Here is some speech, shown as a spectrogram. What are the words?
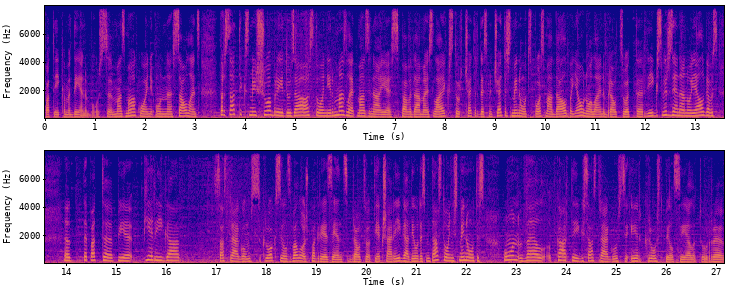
patīkama diena, būs maz mākoņu un saulains. Par satiksmi šobrīd uz A8 ir mazliet mazinājies pavadāmais laiks, tur 44 minūtes posmā Dalba jaunolaina braucot Rīgas virzienā no Jelgavas. Tepat eh, pie Pierīgā sastrēgums, kroksils, baložu pagrieziens, braucot iekšā Rīgā 28 minūtes, un vēl kārtīgi sastrēgusi ir Krustpils iela. Tur eh,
